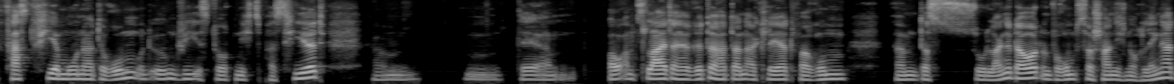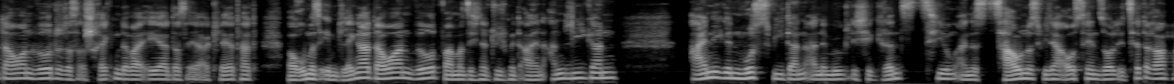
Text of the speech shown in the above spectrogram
fast 4 Monate rum und irgendwie ist dort nichts passiert. Ähm, hm, der Bauamtsleiter, Herr Ritter, hat dann erklärt, warum, ähm, das so lange dauert und warum's wahrscheinlich noch länger dauern würde. Das Erschreckende war eher, dass er erklärt hat, warum es eben länger dauern wird, weil man sich natürlich mit allen Anliegern einigen muss, wie dann eine mögliche Grenzziehung eines Zaunes wieder aussehen soll et cetera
